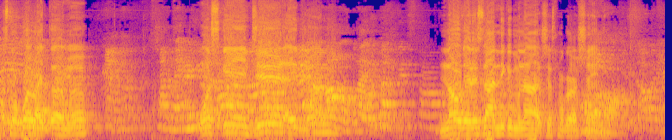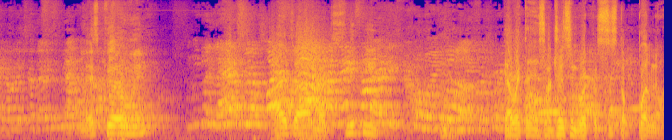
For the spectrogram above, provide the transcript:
That's my boy right there, man. Once again, Jared Adriana. No, that is not Nicki Minaj. That's my girl Shani. Let's go, man. Alright, y'all, I'm peek. That right there is our Jason Ricker, Sister Butler.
